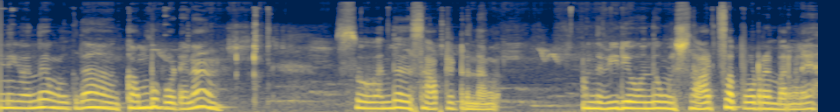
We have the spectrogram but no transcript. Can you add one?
இன்றைக்கி வந்து அவங்களுக்கு தான் கம்பு போட்டேன்னா ஸோ வந்து அதை சாப்பிட்டுட்டு இருந்தாங்க. அந்த வீடியோ வந்து உங்களுக்கு ஷார்ட்ஸாக போடுறேன் பாருங்களேன்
